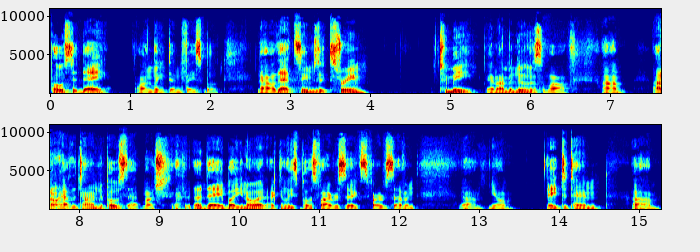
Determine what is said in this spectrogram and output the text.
posts a day on LinkedIn, Facebook. Now that seems extreme to me, and I've been doing this a while. Um, I don't have the time to post that much a day, but you know what? I can at least post five or six, five or seven, um, you know, eight to 10. Um,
